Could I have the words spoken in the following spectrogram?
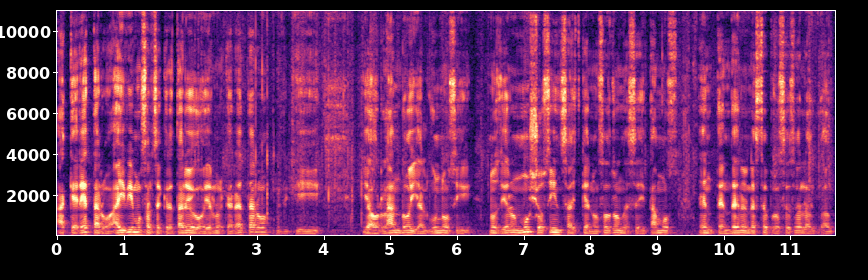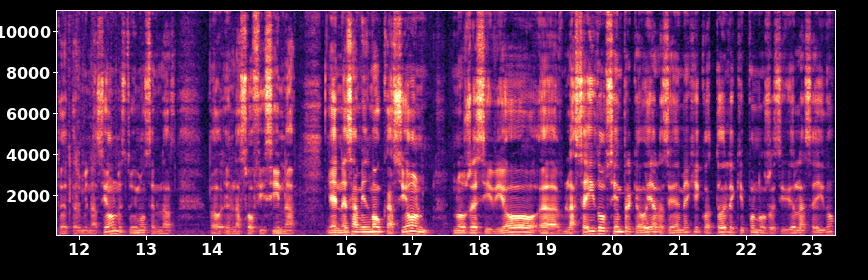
a, Querétaro. Ahí vimos al secretario de gobierno de Querétaro y, y, a Orlando y algunos y nos dieron muchos insights que nosotros necesitamos entender en este proceso de la autodeterminación. Estuvimos en las, en las oficinas. En esa misma ocasión nos recibió uh, la CEIDO, siempre que voy a la Ciudad de México, a todo el equipo nos recibió la CEIDO.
